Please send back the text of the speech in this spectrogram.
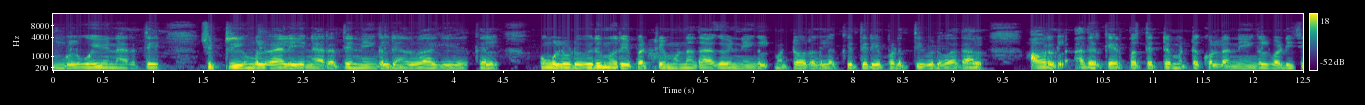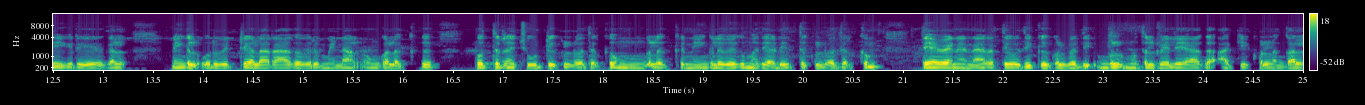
உங்கள் ஓய்வு நேரத்தை சுற்றி உங்கள் வேலையின் நேரத்தை நீங்கள் நிர்வாகிகள் உங்களுடைய விடுமுறை பற்றி முன்னதாகவே நீங்கள் மற்றவர்களுக்கு தெரியப்படுத்தி விடுவதால் அவர்கள் அதற்கேற்ப திட்டமிட்டு கொள்ள நீங்கள் வழி செய்கிறீர்கள். நீங்கள் ஒரு வெற்றியாளராக விரும்பினால் உங்களுக்கு புத்துணர்ச்சி ஊட்டிக் கொள்வதற்கும் உங்களுக்கு நீங்களே வெகுமதி அடித்துக் கொள்வதற்கும் தேவையான நேரத்தை ஒதுக்கிக் கொள்வதை உங்கள் முதல் வேலையாக ஆக்கிக் கொள்ளுங்கள்.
